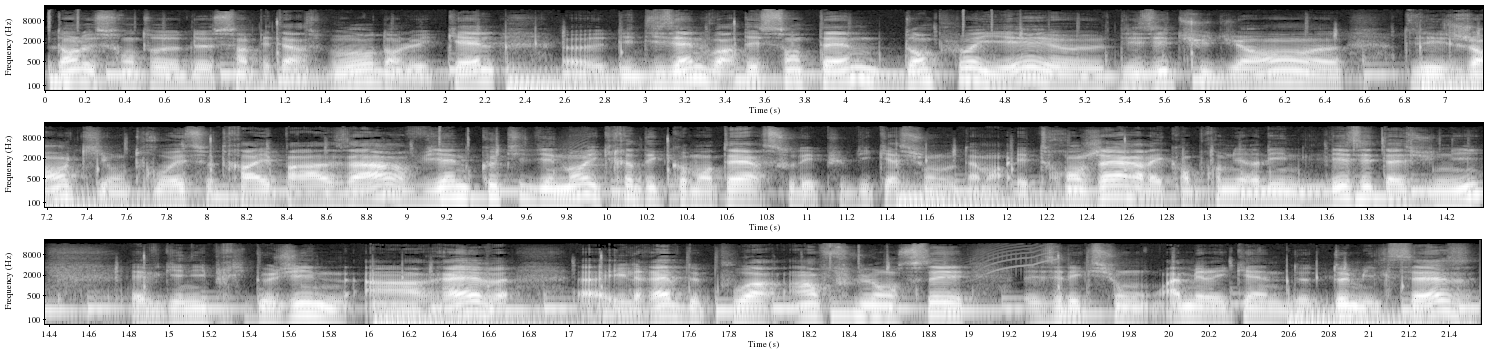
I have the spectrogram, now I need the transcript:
dans le centre de Saint-Pétersbourg, dans lesquels euh, des dizaines, voire des centaines d'employés, euh, des étudiants, euh, des gens qui ont trouvé ce travail par hasard, viennent quotidiennement écrire des commentaires sous des publications notamment étrangères, avec en première ligne les États-Unis. Evgeny Prigogine a un rêve, il rêve de pouvoir influencer les élections américaines de 2016,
